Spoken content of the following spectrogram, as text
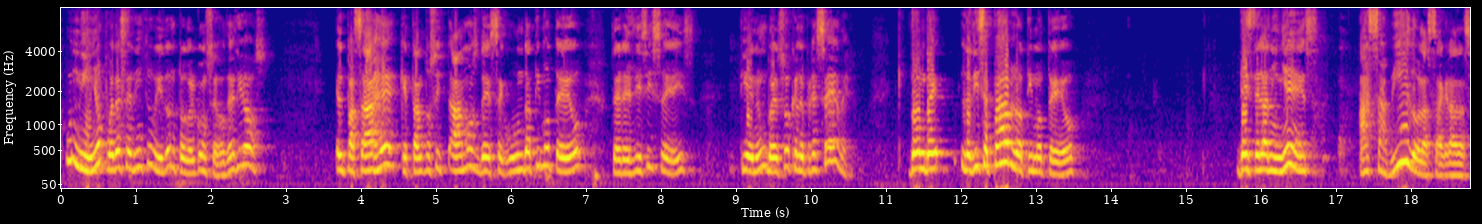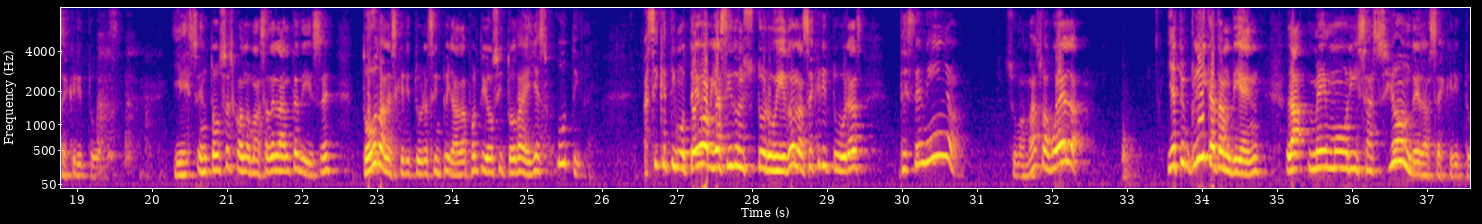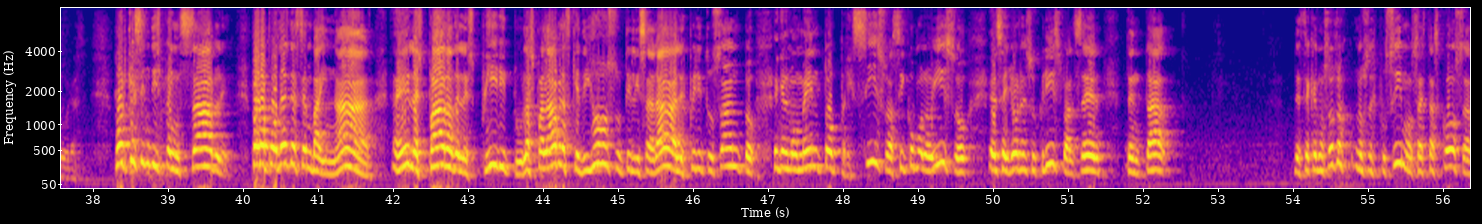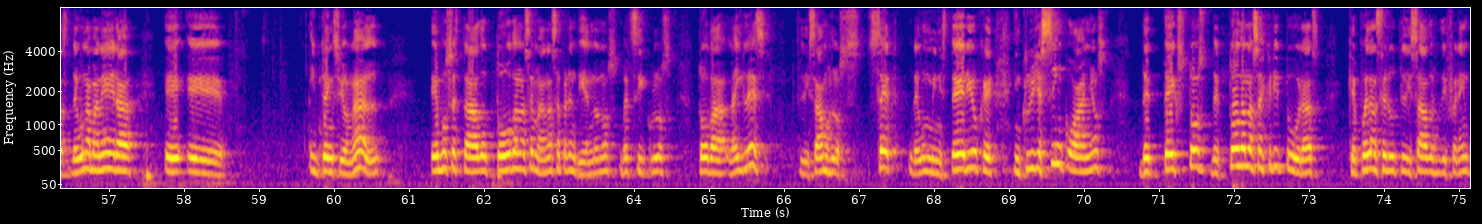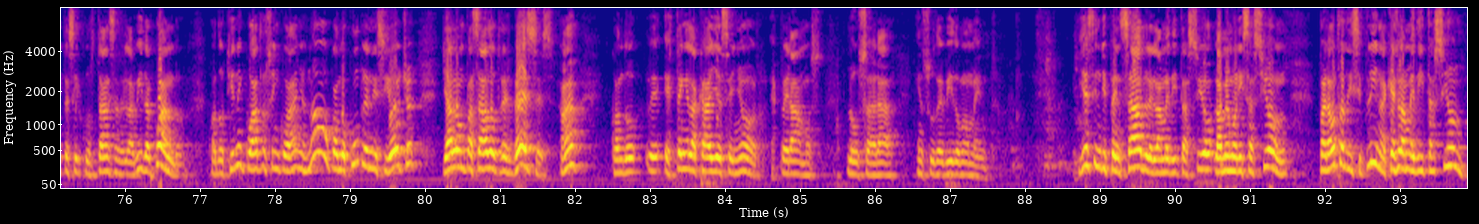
un niño puede ser instruido en todo el consejo de Dios. El pasaje que tanto citamos de 2 Timoteo 3.16 tiene un verso que le precede, donde le dice Pablo a Timoteo, desde la niñez ha sabido las sagradas escrituras. Y es entonces cuando más adelante dice, toda la escritura es inspirada por Dios y toda ella es útil. Así que Timoteo había sido instruido en las escrituras desde niño, su mamá, su abuela. Y esto implica también la memorización de las escrituras, porque es indispensable para poder desenvainar ¿eh? la espada del Espíritu, las palabras que Dios utilizará, el Espíritu Santo, en el momento preciso, así como lo hizo el Señor Jesucristo al ser tentado. Desde que nosotros nos expusimos a estas cosas de una manera eh, eh, intencional, hemos estado todas las semanas aprendiéndonos versículos, toda la iglesia. Utilizamos los set de un ministerio que incluye cinco años de textos de todas las escrituras que puedan ser utilizados en diferentes circunstancias de la vida. ¿Cuándo? Cuando tienen cuatro o cinco años. No, cuando cumplen 18 ya lo han pasado tres veces. ¿ah? Cuando eh, estén en la calle el Señor, esperamos, lo usará en su debido momento. Y es indispensable la meditación, la memorización para otra disciplina, que es la meditación.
